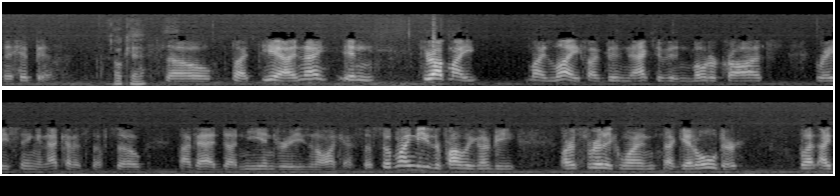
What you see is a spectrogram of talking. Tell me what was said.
the hip in. Okay. So, but yeah, and I in throughout my my life, I've been active in motocross racing and that kind of stuff. So I've had uh, knee injuries and all that kind of stuff. So my knees are probably going to be arthritic when I get older. But I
